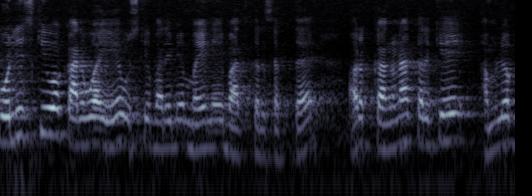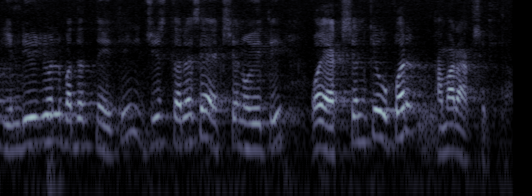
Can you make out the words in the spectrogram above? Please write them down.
पुलिस की वो कार्रवाई है, उसके बारे में मैं नहीं बात कर सकता है। और कंगना करके हम लोग इंडिविजुअल मदद नहीं थी जिस तरह से एक्शन हुई थी वो एक्शन के ऊपर हमारा आक्षेप था।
